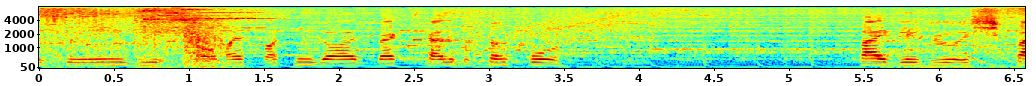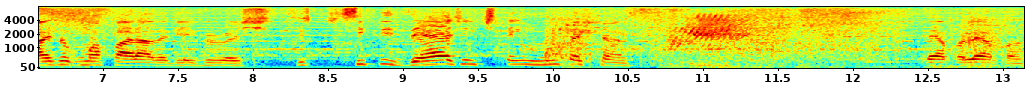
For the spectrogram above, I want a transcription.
Ice Wing. Oh my fucking god. Back Excalibur tancou. Vai, Glaive Rush. Faz alguma parada, Glaive Rush. Se, se fizer, a gente tem muita chance. Leva, leva.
